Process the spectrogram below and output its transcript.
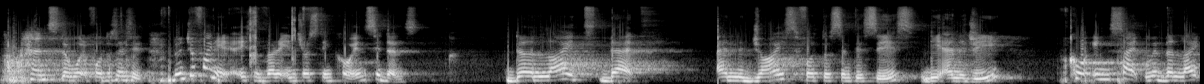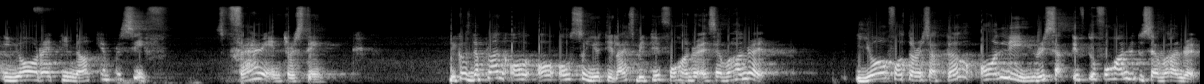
Hence the word photosynthesis. Don't you find it is a very interesting coincidence? The light that energize photosynthesis, the energy, coincide with the light your retina can perceive. It's very interesting. Because the plant also utilize between 400 and 700. Your photoreceptor only receptive to 400 to 700.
